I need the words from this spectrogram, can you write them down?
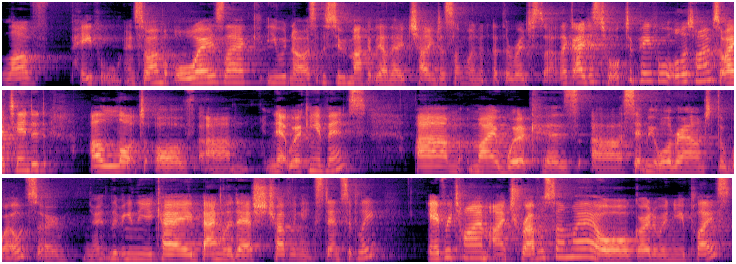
love people. And so I'm always like, you would know, I was at the supermarket the other day chatting to someone at the register. Like I just talk to people all the time. So I attended a lot of um, networking events. Um, my work has uh, sent me all around the world. So, you know, living in the UK, Bangladesh, traveling extensively. Every time I travel somewhere or go to a new place,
